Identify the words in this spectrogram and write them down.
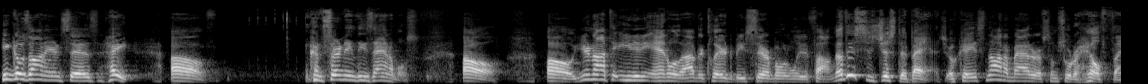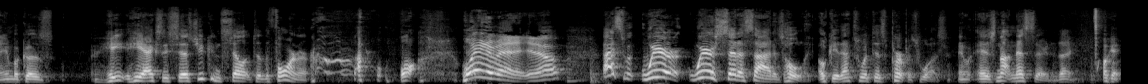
he goes on here and says, hey, uh, concerning these animals, oh, oh, you're not to eat any animal that I've declared to be ceremonially defiled. Now, this is just a badge, okay? It's not a matter of some sort of health thing because he, he actually says you can sell it to the foreigner. wait a minute, you know? That's what, we're, we're set aside as holy. Okay, that's what this purpose was. And it's not necessary today. Okay.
